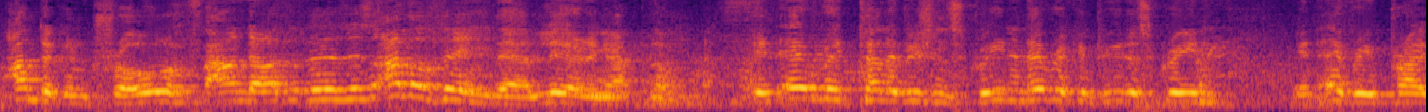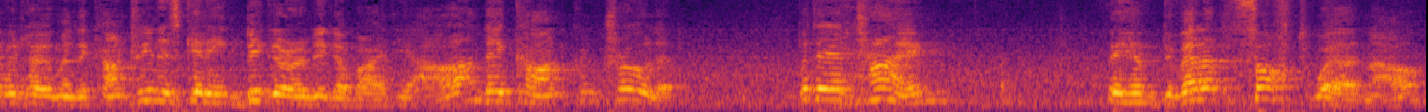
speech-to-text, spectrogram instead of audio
under control have found out that there's this other thing there leering at them in every television screen and every computer screen in every private home in the country and it's getting bigger and bigger by the hour and they can't control it. But they're trying. They have developed software now,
